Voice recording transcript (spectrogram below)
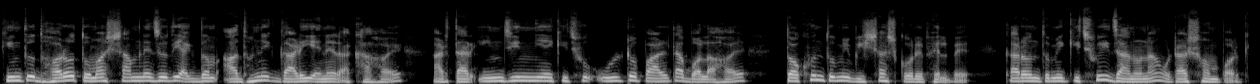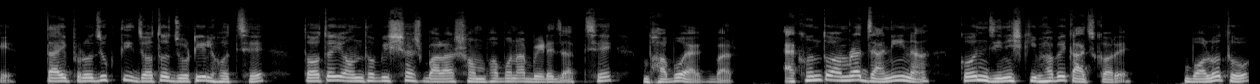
কিন্তু ধরো তোমার সামনে যদি একদম আধুনিক গাড়ি এনে রাখা হয় আর তার ইঞ্জিন নিয়ে কিছু উল্টো পাল্টা বলা হয়, তখন তুমি বিশ্বাস করে ফেলবে, কারণ তুমি কিছুই জানো না ওটার সম্পর্কে। তাই প্রযুক্তি যত জটিল হচ্ছে, ততই অন্ধবিশ্বাস বাড়ার সম্ভাবনা বেড়ে যাচ্ছে, ভাবো একবার। এখন তো আমরা জানি না কোন জিনিস কীভাবে কাজ করে। বলো তো,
